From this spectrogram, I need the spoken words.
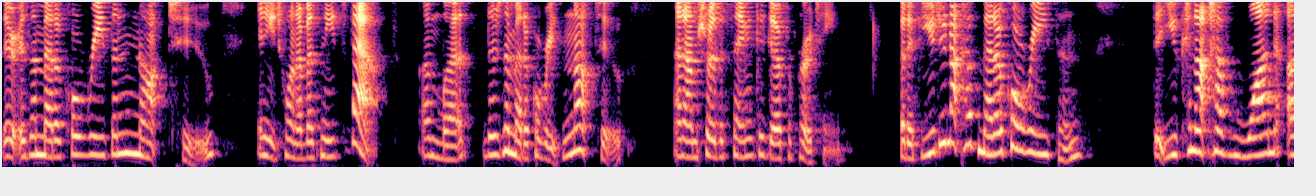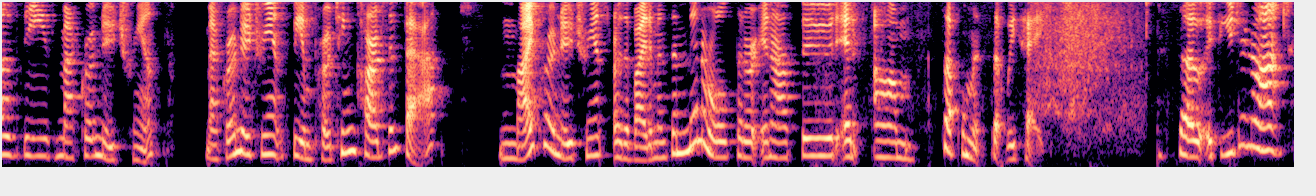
there is a medical reason not to. And each one of us needs fats unless there's a medical reason not to. And I'm sure the same could go for protein. But if you do not have medical reasons that you cannot have one of these macronutrients. Macronutrients being protein, carbs, and fats. Micronutrients are the vitamins and minerals that are in our food and um, supplements that we take. So if you do not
